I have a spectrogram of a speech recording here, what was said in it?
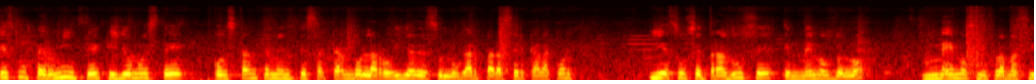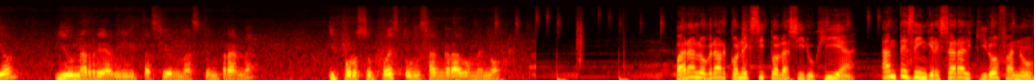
Esto permite que yo no esté constantemente sacando la rodilla de su lugar para hacer cada corte. Y eso se traduce en menos dolor, menos inflamación y una rehabilitación más temprana y por supuesto un sangrado menor. Para lograr con éxito la cirugía, antes de ingresar al quirófano,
